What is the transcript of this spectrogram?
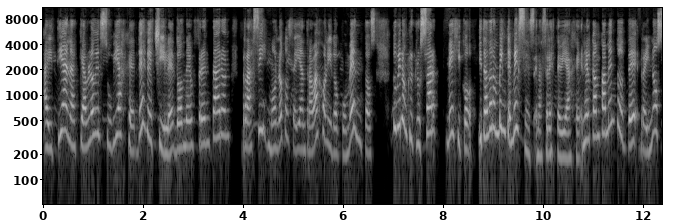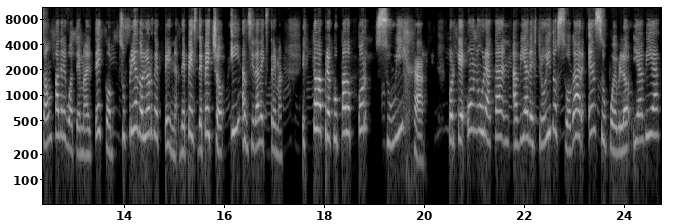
haitiana que habló de su viaje desde Chile, donde enfrentaron racismo, no conseguían trabajo ni documentos, tuvieron que cruzar México y tardaron 20 meses en hacer este viaje. En el campamento de Reynosa, un padre guatemalteco sufría dolor de de pez, de pecho y ansiedad extrema. Estaba preocupado por su hija porque un huracán había destruido su hogar en su pueblo y había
